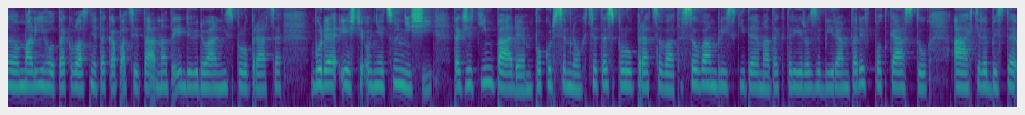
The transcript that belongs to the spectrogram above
Eh, malýho, tak vlastně ta kapacita na ty individuální spolupráce bude ještě o něco nižší. Takže tím pádem, pokud se mnou chcete spolupracovat, jsou vám blízký témata, který rozebírám tady v podcastu a chtěli byste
